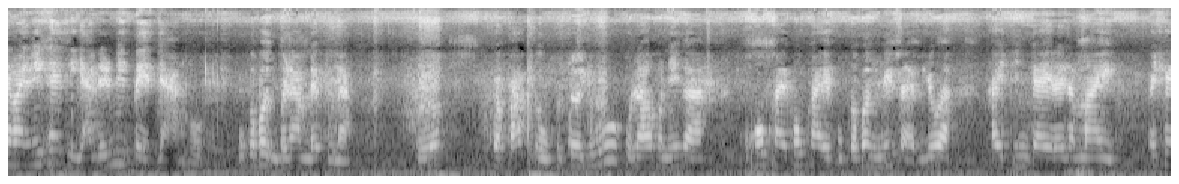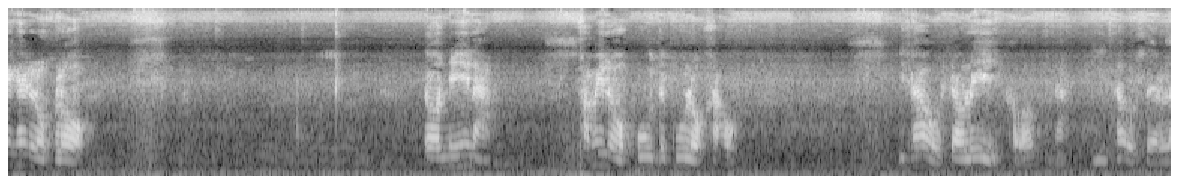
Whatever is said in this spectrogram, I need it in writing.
ทำไมมีแค่สี่อย่างเดี๋ยวมีแปดอย่างกูกูก็เบิ่งไปนำได้กูนะเออกระปั๊บตู่กูเจออยู่กูเดาคนนี้กะกูคบใครคบใครกูก็เบิ่งนิสัยกูอยู่ว่าใครจริงใจอะไรทำไม ไม่ใช่แค่หลอกหลอกตอนนี้นะเขาไม่หลอกกูแต่กูหลอกเขาอีเท่าเจ้าเล่เขาบอกนะอีเท่าแสนล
